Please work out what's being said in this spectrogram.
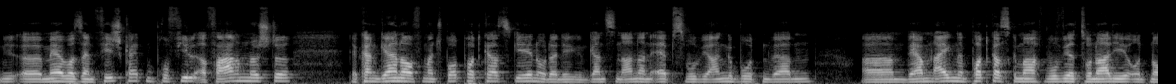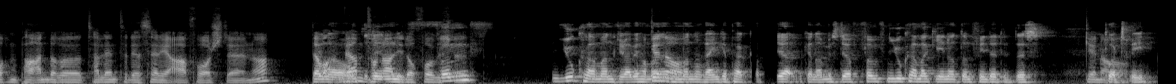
äh, mehr über sein Fähigkeitenprofil erfahren möchte, der kann gerne auf mein Sportpodcast gehen oder die ganzen anderen Apps, wo wir angeboten werden. Ähm, wir haben einen eigenen Podcast gemacht, wo wir Tonali und noch ein paar andere Talente der Serie A vorstellen. Ne? Da, Genau, wir haben Tonali doch vorgestellt. Fünf Newcomern, glaube ich, haben, Genau. wir, haben wir noch reingepackt. Ja, genau. Müsst ihr auf fünf Newcomer gehen und dann findet ihr das Genau. Porträt.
